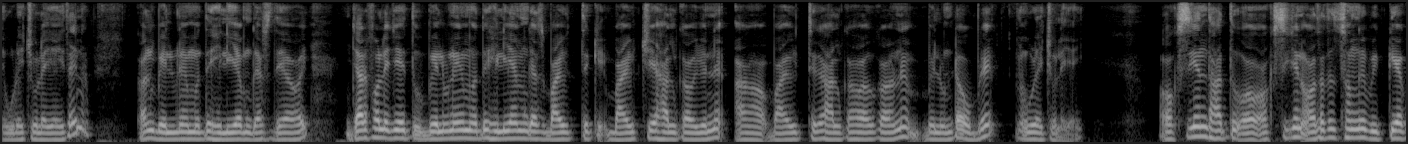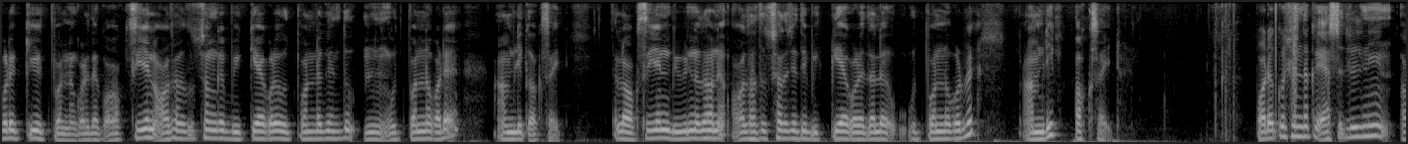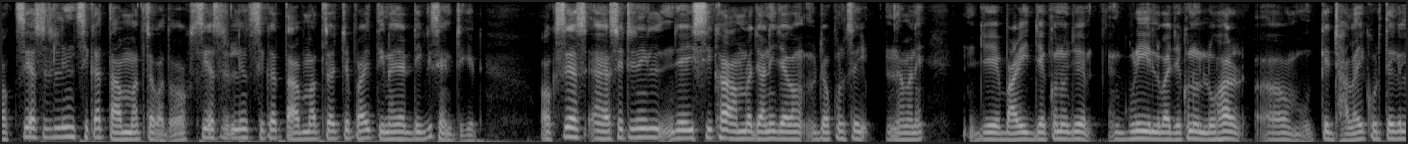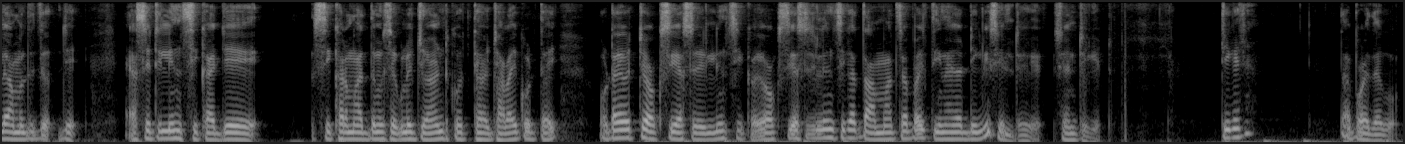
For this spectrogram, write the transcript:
উড়ে চলে যায়, তাই না? কারণ বেলুনের মধ্যে হিলিয়াম গ্যাস দেওয়া হয়। যার ফলে যেহেতু বেলুনের মধ্যে হিলিয়াম গ্যাস বায়ুর থেকে, বায়ুর চেয়ে হালকা ওই জন্য বায়ুর থেকে হালকা হওয়ার কারণে বেলুনটা উবড়ে উড়ে চলে যায়। অক্সিজেন ধাতু অক্সিজেন অধাতুর সঙ্গে বিক্রিয়া করে কী উৎপন্ন করে? দেখো, অক্সিজেন অধাতুর সঙ্গে বিক্রিয়া করে উৎপন্ন কিন্তু উৎপন্ন করে আম্লিক অক্সাইড। তাহলে অক্সিজেন বিভিন্ন ধরনের অধাতুর সাথে যদি বিক্রিয়া করে, তাহলে উৎপন্ন করবে আম্লিক অক্সাইড। পরের কোশ্চেন দেখো অ্যাসিডিলিন অক্সি অ্যাসিডিলিন শিকার তাপমাত্রা কত? অক্সি অ্যাসিডিলিন শিকার তাপমাত্রা হচ্ছে প্রায় তিন হাজার ডিগ্রি সেন্টিগ্রেড। অক্সি অ্যাসিডিলিন যেই শিখা আমরা জানি যখন সেই মানে যে বাড়ির যে কোনো যে গ্রিল বা যে কোনো লোহার কে ঝালাই করতে গেলে আমাদের যে অ্যাসিটিলিন শিখা যে শিখার মাধ্যমে সেগুলো জয়েন্ট করতে হয় ঝালাই করতে হয়, ওটাই হচ্ছে অক্সি অ্যাসিটিলিন শিখা। ওই অক্সি অ্যাসিটিলিন শিখার তাপমাত্রা প্রায় তিন হাজার ডিগ্রি সেন্টিগ্রেড। ঠিক আছে? তারপরে দেখো,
